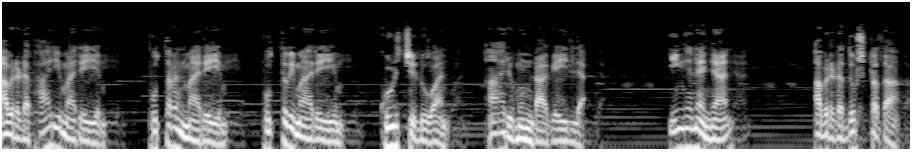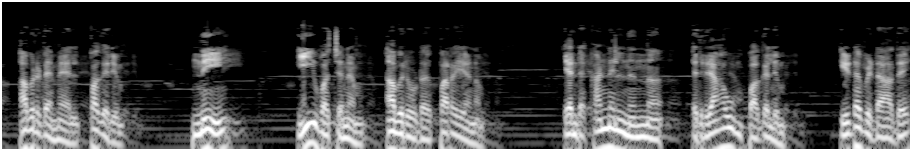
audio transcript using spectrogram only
അവരുടെ ഭാര്യമാരെയും പുത്രന്മാരെയും പുത്രിമാരെയും കുഴിച്ചിടുവാൻ ആരുമുണ്ടാകയില്ല. ഇങ്ങനെ ഞാൻ അവരുടെ ദുഷ്ടത അവരുടെ മേൽ പകരും. നീ ഈ വചനം അവരോട് പറയണം. എന്റെ കണ്ണിൽ നിന്ന് രാവും പകലും ഇടവിടാതെ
